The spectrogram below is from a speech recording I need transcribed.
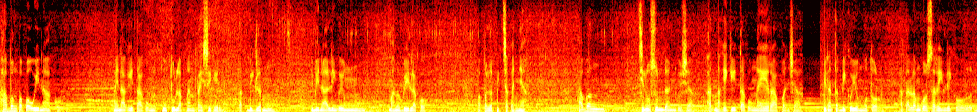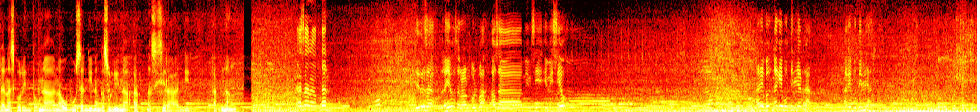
Habang papauwi na ako, may nakita akong nagtutulak ng tricycle at biglang ibinaling ko yung manubela ko papalapit sa kanya. Habang sinusundan ko siya at nakikita kong nahihirapan siya, pinatabi ko yung motor at alam ko sa sarili ko, danas ko rin to, na naubusan din ng gasolina at nasisiraan din at nang Asa na Dan? Dito sa layo sa round ball ba? O sa MSU? Naki naki botilya na. Naki botilya. Load ko na ito.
